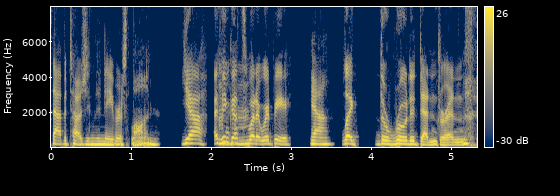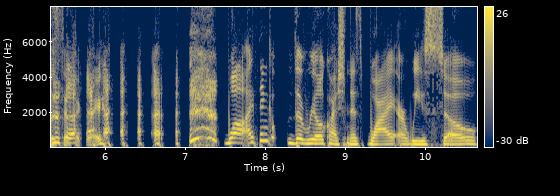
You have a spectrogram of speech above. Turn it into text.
sabotaging the neighbor's lawn. yeah, I think that's Mhm. what it would be. Yeah. Like the rhododendron specifically. well, I think the real question is why are we so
